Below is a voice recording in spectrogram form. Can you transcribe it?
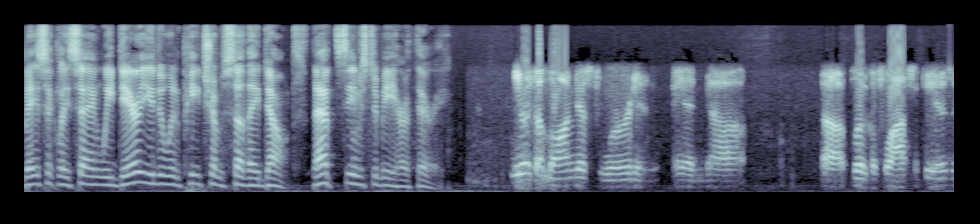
basically saying, we dare you to impeach them so they don't. That seems to be her theory. You know what the longest word in, in uh, uh, political philosophy is?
